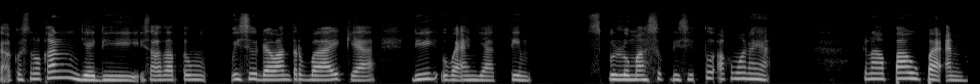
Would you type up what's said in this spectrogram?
Kak Kusnul kan jadi salah satu wisudawan terbaik ya di UPN Jatim. Sebelum masuk di situ, aku mau nanya, kenapa UPN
